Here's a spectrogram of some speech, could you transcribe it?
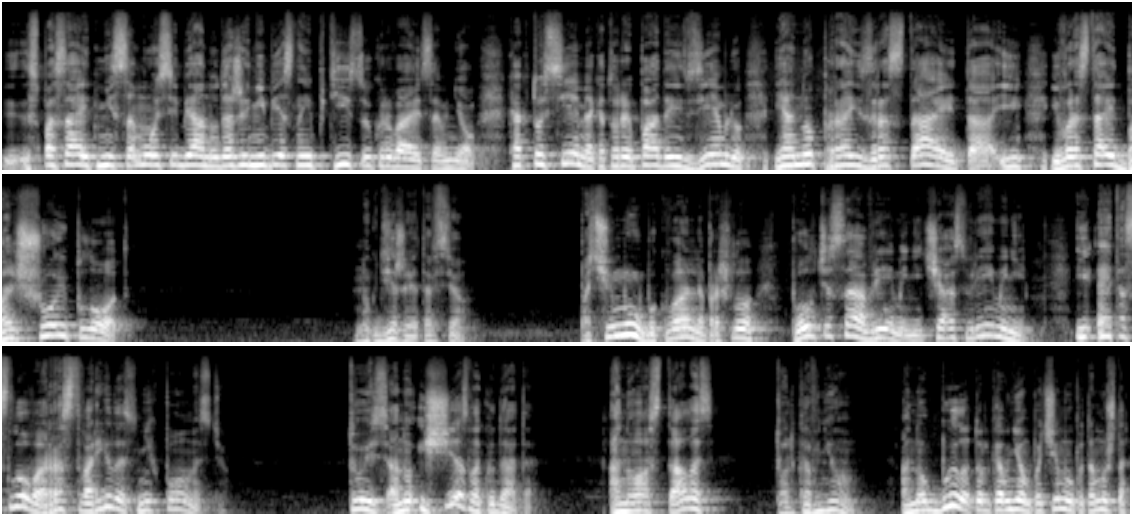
э, спасает не само себя, но даже небесные птицы укрываются в нем. Как то семя, которое падает в землю, и оно произрастает, да, и, и вырастает большой плод. Но где же это все? Почему буквально прошло полчаса времени, час времени – и это слово растворилось в них полностью. То есть оно исчезло куда-то. Оно осталось только в нем. Оно было только в нем. Почему? Потому что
